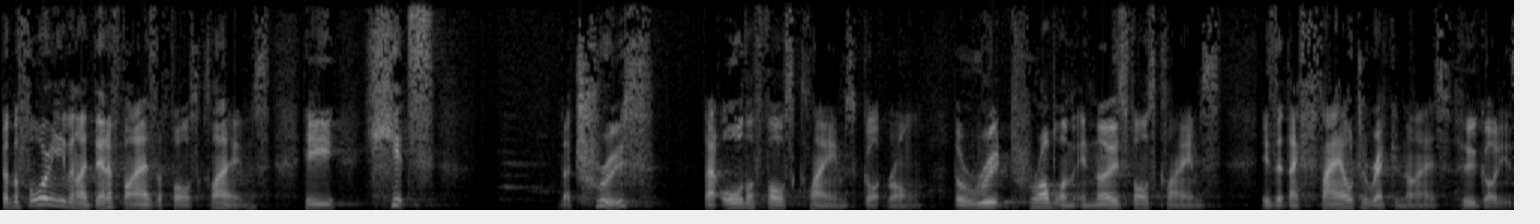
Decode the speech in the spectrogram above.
But before he even identifies the false claims, he hits the truth that all the false claims got wrong. The root problem in those false claims is that they fail to recognize who God is.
